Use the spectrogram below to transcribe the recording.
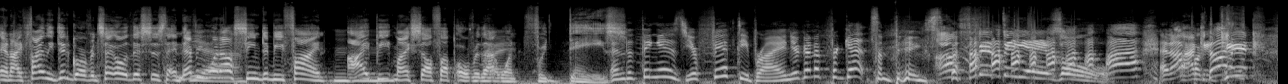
and I finally did go over and say, oh, this is, and everyone Yeah. Mm-hmm. else seemed to be fine, I beat myself up over that Right. one for days. And the thing is, you're 50, Brian. You're going to forget some things. I'm 50 years old. And I, I can kick.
